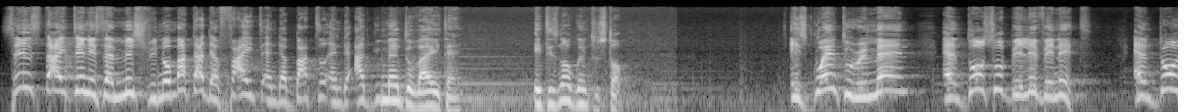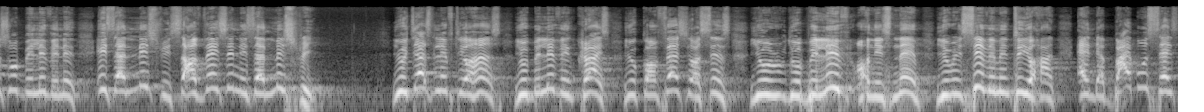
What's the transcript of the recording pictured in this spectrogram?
Since tithing is a mystery, no matter the fight and the battle and the argument over it, eh, it is not going to stop. It's going to remain, and those who believe in it, and those who believe in it, it's a mystery. Salvation is a mystery. You just lift your hands. You believe in Christ. You confess your sins. You, you believe on His name. You receive Him into your heart. And the Bible says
